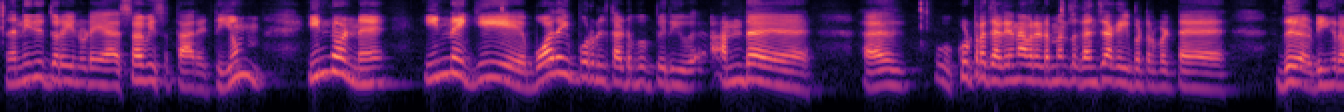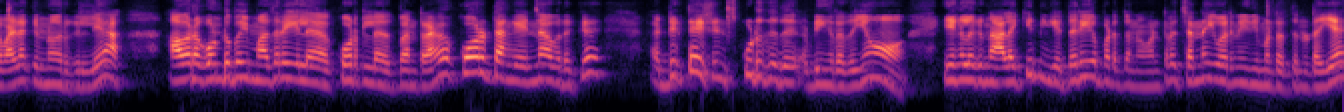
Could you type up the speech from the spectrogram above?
அந்த நீதித்துறையினுடைய சர்வீஸ் அத்தாரிட்டியும் இன்னொன்று இன்னைக்கு போதைப்பொருள் தடுப்பு பிரிவு அந்த அஹ், குற்றச்சாட்டு ஏன்னா அவரிடமிருந்து கஞ்சா கைப்பற்றப்பட்ட இது அப்படிங்கிற வழக்கு இன்னும் இருக்கு இல்லையா? அவரை கொண்டு போய் மதுரையில் கோர்ட்டில் பண்ணுறாங்க கோர்ட் அங்கே என்ன அவருக்கு? டிக்டேஷன்ஸ் கொடுக்குது அப்படிங்கிறதையும் எங்களுக்கு நாளைக்கு நீங்கள் தெரியப்படுத்தணும் என்ற சென்னை உயர்நீதிமன்றத்தினுடைய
